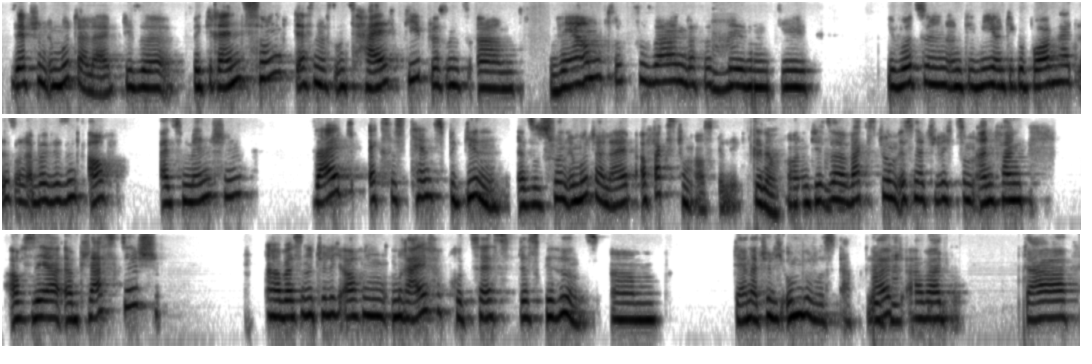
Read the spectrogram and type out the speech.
selbst schon im Mutterleib, diese Begrenzung dessen, was uns Halt gibt, was uns ähm, wärmt sozusagen, dass es mhm. diesen, die die Wurzeln und die Nähe und die Geborgenheit ist. Und aber wir sind auch als Menschen seit Existenzbeginn, also schon im Mutterleib, auf Wachstum ausgelegt. Genau. Und dieser Wachstum ist natürlich zum Anfang auch sehr äh, plastisch, aber es ist natürlich auch ein, ein Reifeprozess des Gehirns, ähm, der natürlich unbewusst abläuft, mhm. aber da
